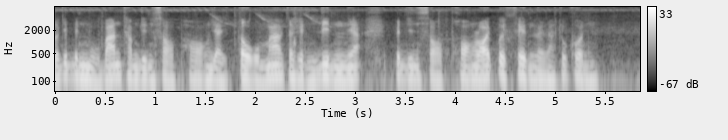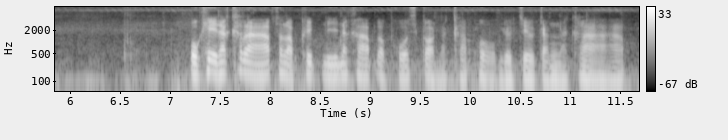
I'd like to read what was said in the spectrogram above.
ก็จะเป็นหมู่บ้านทำดินสอพองใหญ่โตมากจะเห็นดินเนี่ยเป็นดินสอพองร้อยเปอร์เซ็นเลยนะทุกคน โอเคนะครับสำหรับคลิปนี้นะครับ เราโพสต์ก่อนนะครับผมเดี๋ยวเจอกันนะครับ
